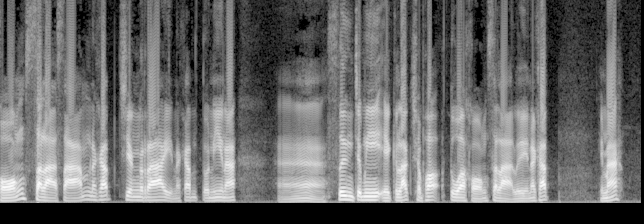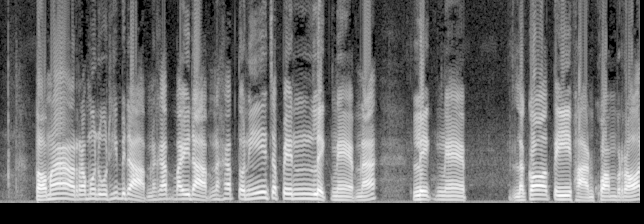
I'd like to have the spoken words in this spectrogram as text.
ของสลาสามนะครับเชียงรายนะครับตัวนี้นะอ่าซึ่งจะมีเอกลักษณ์เฉพาะตัวของสลาเลยนะครับ เห็นไหมต่อมาเรามาดูที่ใบดาบนะครับ ใบดาบนะครับ ตัวนี้จะเป็นเหล็กแหนบนะ เหล็กแหนบ แล้วก็ตีผ่านความร้อน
